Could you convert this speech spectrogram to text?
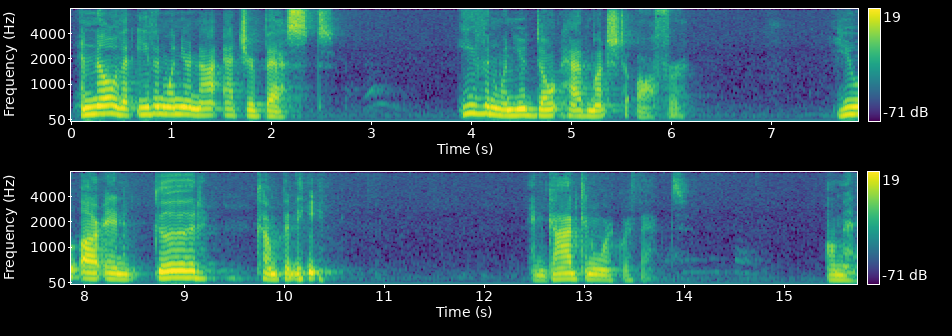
And know that even when you're not at your best, even when you don't have much to offer. You are in good company. And God can work with that. Amen.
